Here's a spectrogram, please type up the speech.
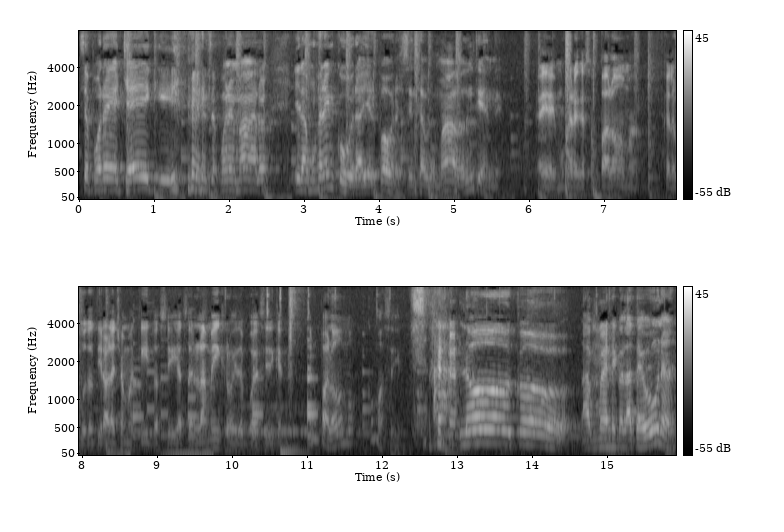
se pone shaky, se pone malo y la mujer en cura y el pobre se siente abrumado, ¿te entiendes? Ey, hay mujeres que son palomas, que les gusta tirarle chamaquito así, hacer la micro y después decir que es un palomo. ¿Cómo así? Ah, ¡Loco! Ah, me recordaste una.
